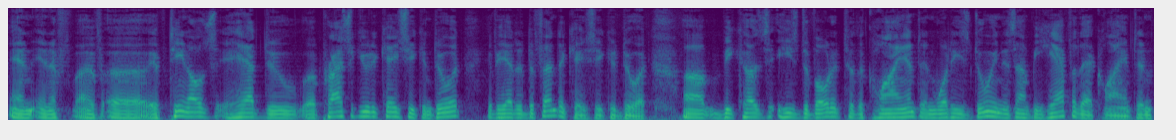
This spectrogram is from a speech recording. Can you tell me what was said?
And, and if if, uh, if Tinos had to uh, prosecute a case, he can do it. If he had to defend a case, he could do it uh, because he's devoted to the client, and what he's doing is on behalf of that client. And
